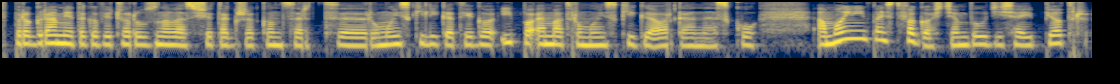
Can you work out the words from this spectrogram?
W programie tego wieczoru znalazł się także koncert rumuński Ligetiego i poemat rumuński Georga Enescu. A moim i Państwa gościem był dzisiaj Piotr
